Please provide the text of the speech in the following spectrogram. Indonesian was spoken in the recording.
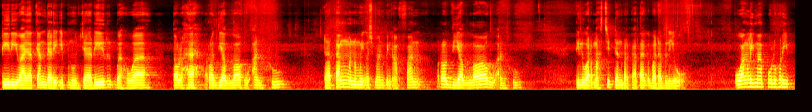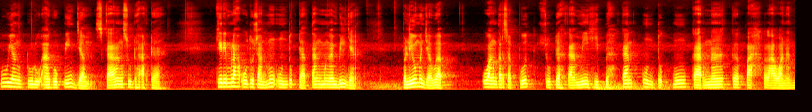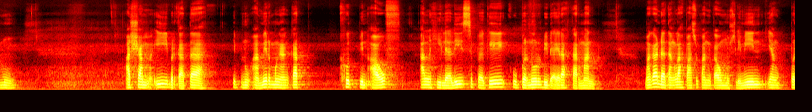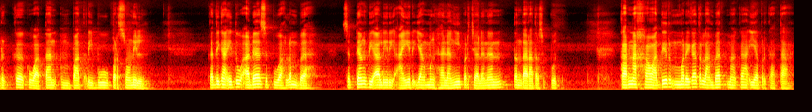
diriwayatkan dari Ibnu Jarir bahwa Tolhah radhiyallahu anhu datang menemui Utsman bin Affan radhiyallahu anhu di luar masjid dan berkata kepada beliau, Uang 50 ribu yang dulu aku pinjam sekarang sudah ada. Kirimlah utusanmu untuk datang mengambilnya. Beliau menjawab, uang tersebut sudah kami hibahkan untukmu karena kepahlawananmu. Asyam'i berkata, Ibnu Amir mengangkat Khud bin Auf al-Hilali sebagai gubernur di daerah Karman. Maka datanglah pasukan kaum muslimin yang berkekuatan 4000 personil. Ketika itu ada sebuah lembah sedang dialiri air yang menghalangi perjalanan tentara tersebut. Karena khawatir mereka terlambat, maka ia berkata,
